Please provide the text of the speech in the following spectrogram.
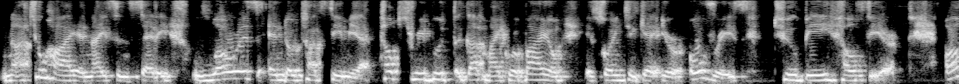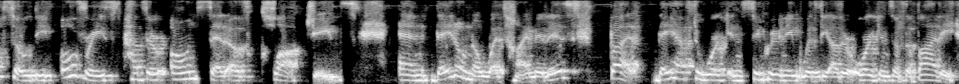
not too high and nice and steady, lowers endotoxemia, helps reboot the gut microbiome, is going to get your ovaries to be healthier. Also, the ovaries have their own set of clock genes, and they don't know what time it is, but they have to work in synchrony with the other organs of the body.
